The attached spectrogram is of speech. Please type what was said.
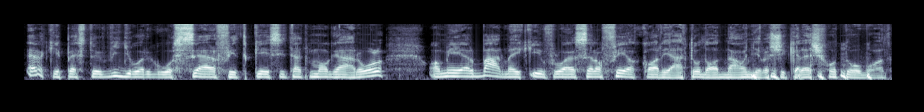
elképesztő vigyorgó selfit készített magáról, amiért bármelyik influencer a fél karját odaadná, annyira sikeres fotó volt.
